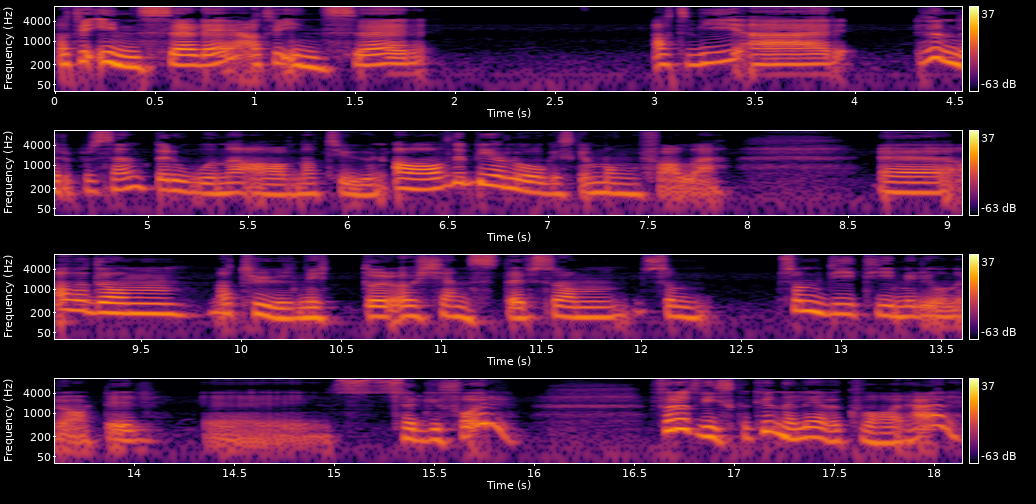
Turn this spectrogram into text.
at vi innser det. At vi innser at vi er 100% beroende av naturen, av det biologiske mangfoldet. Eh, alle de naturnytter og tjenester som, som, som de ti millioner arter eh, sørger for. For at vi skal kunne leve hver her.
